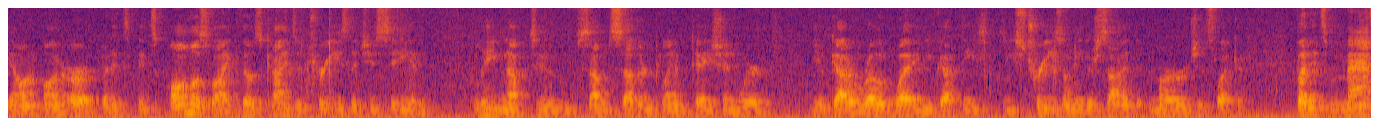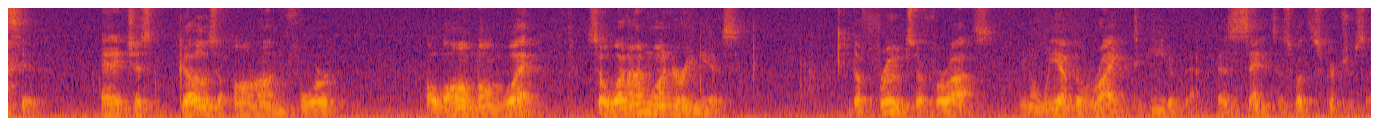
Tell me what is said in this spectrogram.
you know, on, on earth, but it's, it's almost like those kinds of trees that you see in, leading up to some southern plantation where you've got a roadway and you've got these, these trees on either side that merge, it's like a, but it's massive, and it just goes on for a long, long way. So what I'm wondering is, the fruits are for us, you know, we have the right to eat of that as saints, is what the scripture says.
